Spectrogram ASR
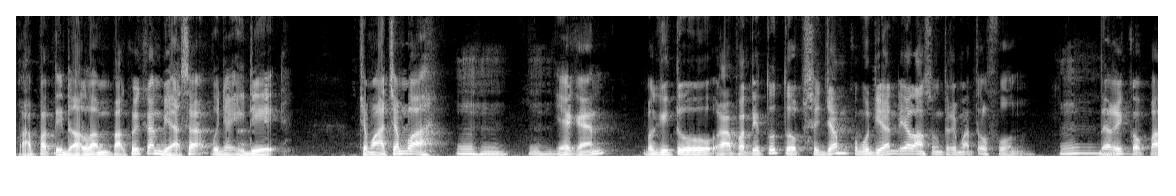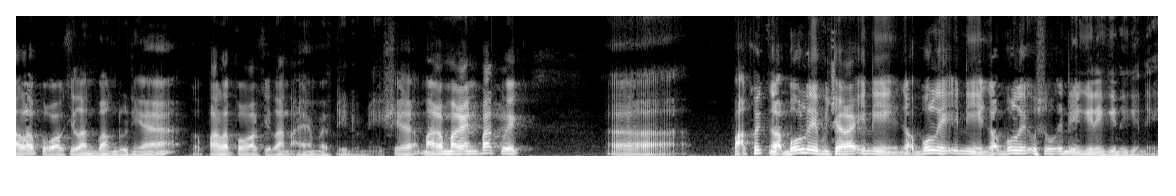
rapat di dalam Pak Kwek kan biasa punya ide macam-macam lah, Mhm, mhm. ya kan? Begitu rapat ditutup, sejam kemudian dia langsung terima telepon Hmm. dari Kepala Perwakilan Bank Dunia, Kepala Perwakilan IMF di Indonesia, marah-marahin Pak Kwek. Eh, Pak Kwek nggak boleh bicara ini, nggak boleh ini, nggak boleh usul ini, gini, gini, gini.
